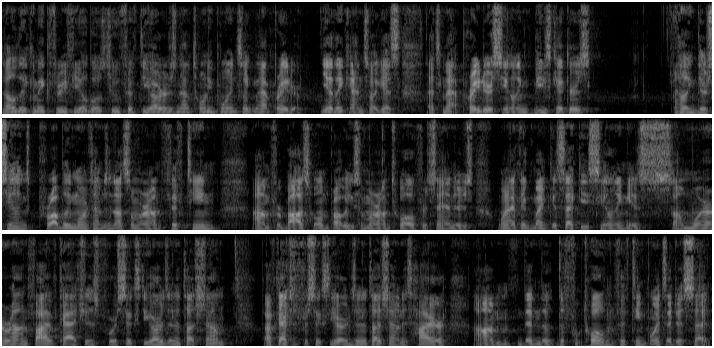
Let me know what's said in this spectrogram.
no, they can make three field goals, two 50 yarders, and have 20 points like Matt Prater. Yeah, they can. So I guess that's Matt Prater's ceiling. These kickers, I think their ceiling's probably more times than not somewhere around 15 um, for Boswell and probably somewhere around 12 for Sanders. When I think Mike Gesicki's ceiling is somewhere around five catches for 60 yards and a touchdown. Five catches for 60 yards and a touchdown is higher um, than the, the 12 and 15 points I just said.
